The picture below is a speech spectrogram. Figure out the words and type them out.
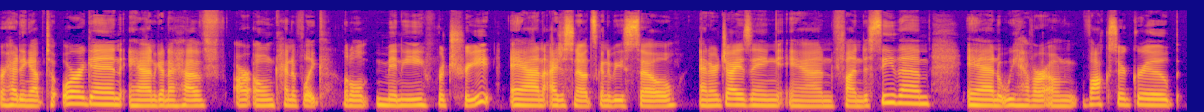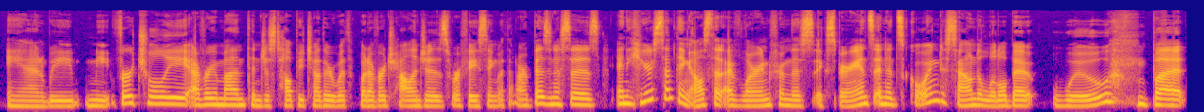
We're heading up to Oregon and going to have our own kind of like little mini retreat. And I just know it's going to be so energizing and fun to see them. And we have our own Voxer group and we meet virtually every month and just help each other with whatever challenges we're facing within our businesses. And here's something else that I've learned from this experience, and it's going to sound a little bit woo, but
